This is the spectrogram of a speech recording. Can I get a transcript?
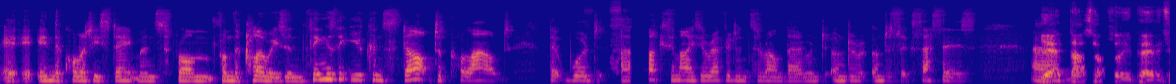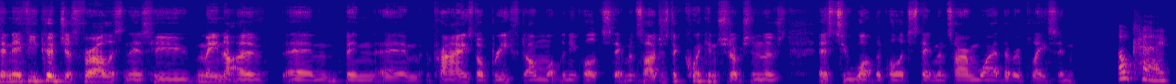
in the quality statements from from the KLOEs and things that you can start to pull out that would uh, maximize your evidence around there and under under successes. Um, yeah, that's absolutely perfect. And if you could just for our listeners who may not have um, been um, apprised or briefed on what the new quality statements are, just a quick introduction of, as to what the quality statements are and why they're replacing. Okay.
